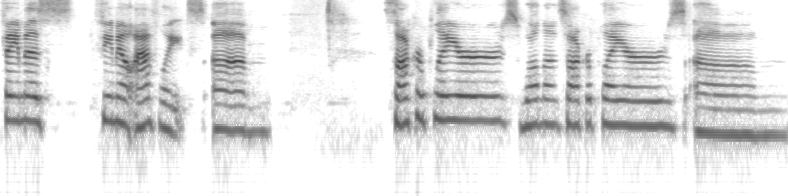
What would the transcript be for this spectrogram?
famous female athletes, um, soccer players, well-known soccer players, um,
